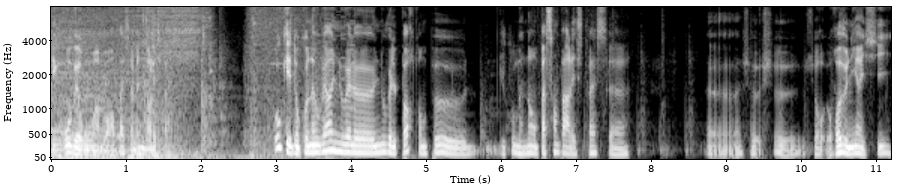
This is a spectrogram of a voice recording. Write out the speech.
des gros verrous, hein. bon après ça mène dans l'espace. Ok, donc on a ouvert une nouvelle, euh, nouvelle porte. On peut, euh, du coup, maintenant, en passant par l'espace, euh, se, se- se re- revenir ici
